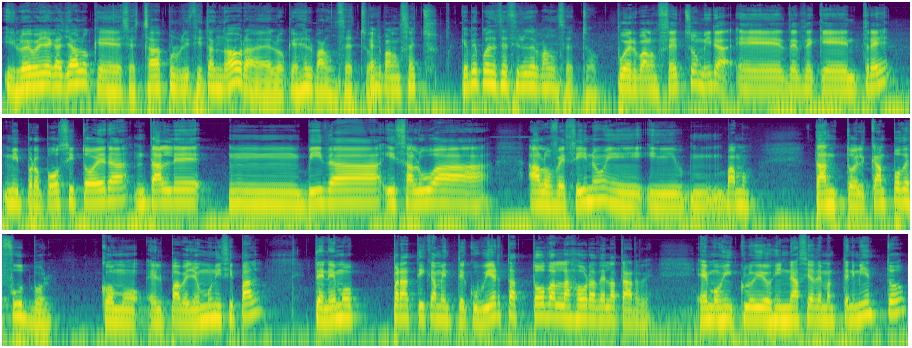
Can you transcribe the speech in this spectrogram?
Y luego llega ya lo que se está publicitando ahora, eh, lo que es el baloncesto. El baloncesto. ¿Qué me puedes decir del baloncesto? Pues baloncesto, mira, eh, desde que entré, mi propósito era darle mm, vida y salud a, los vecinos y, y, mm, vamos, tanto el campo de fútbol como el pabellón municipal tenemos prácticamente cubiertas todas las horas de la tarde. Hemos incluido gimnasia de mantenimiento,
